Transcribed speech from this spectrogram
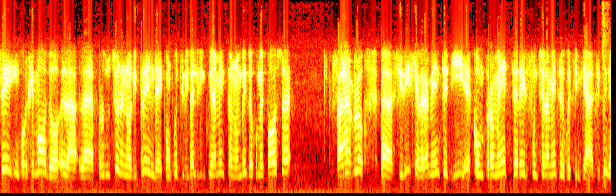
se in qualche modo la, la produzione non riprende con questi livelli di inquinamento non vedo come possa farlo eh, si rischia veramente di eh, compromettere il funzionamento di questi impianti. Quindi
